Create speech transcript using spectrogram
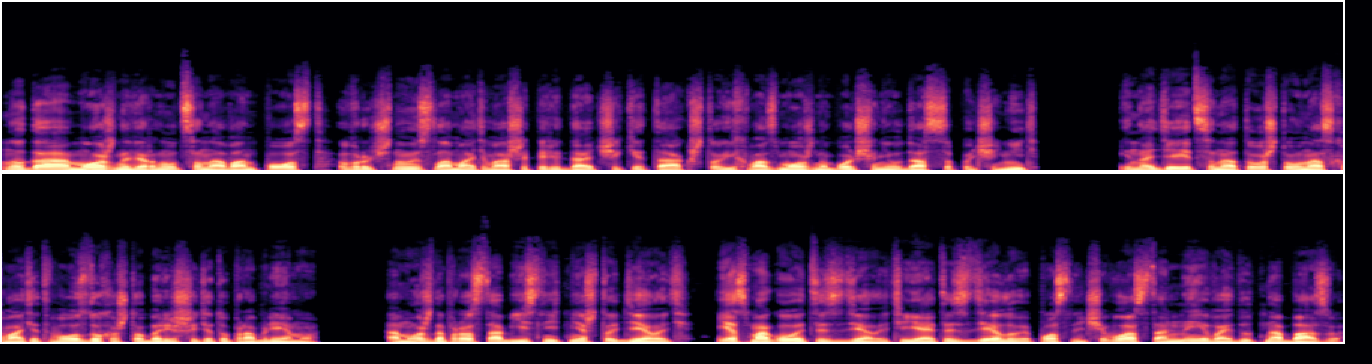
Ну да, можно вернуться на аванпост, вручную сломать ваши передатчики так, что их, возможно, больше не удастся починить, и надеяться на то, что у нас хватит воздуха, чтобы решить эту проблему. А можно просто объяснить мне, что делать. Я смогу это сделать, и я это сделаю, после чего остальные войдут на базу.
